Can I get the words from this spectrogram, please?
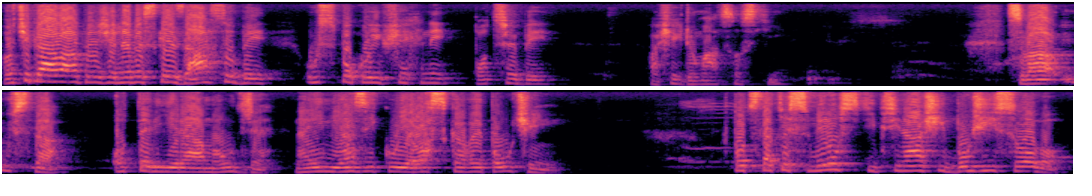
Očekáváte, že nebeské zásoby uspokojí všechny potřeby vašich domácností? Svá ústa otevírá moudře, na jejím jazyku je laskavé poučení. V podstatě s milostí přináší boží slovo.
